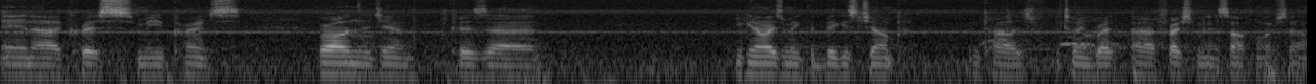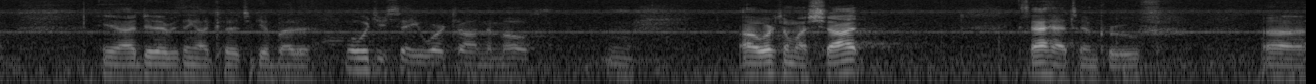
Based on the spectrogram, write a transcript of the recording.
and uh, Chris, me, Prince. We're all in the gym because uh, you can always make the biggest jump in college between uh, freshman and sophomore. So, yeah, I did everything I could to get better. What would you say you worked on the most? Mm. I worked on my shot because I had to improve. Uh,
